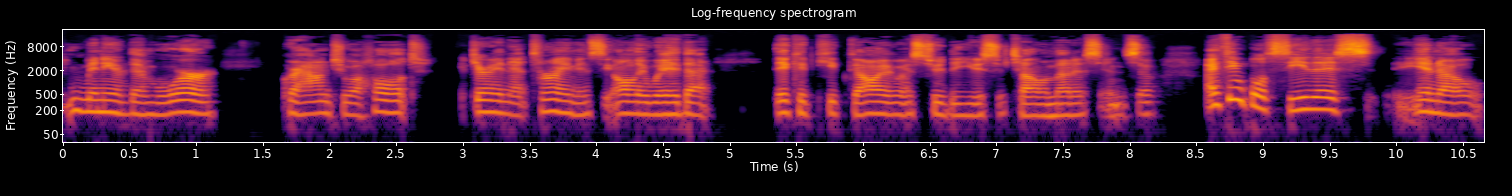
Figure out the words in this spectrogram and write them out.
many of them were ground to a halt during that time, it's the only way that they could keep going was through the use of telemedicine. So I think we'll see this, you know,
